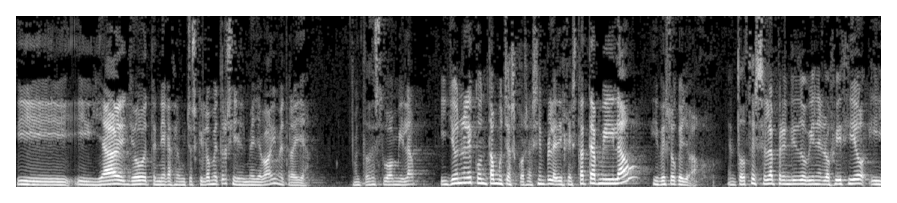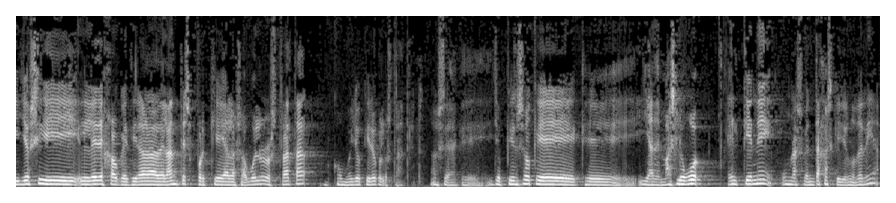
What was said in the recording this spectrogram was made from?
y, y, ya yo tenía que hacer muchos kilómetros y él me llevaba y me traía. Entonces estuvo a mi lado. Y yo no le he contado muchas cosas, siempre le dije, estate a mi lado y ves lo que yo hago. Entonces él ha aprendido bien el oficio y yo sí le he dejado que tirara adelante es porque a los abuelos los trata como yo quiero que los traten. O sea que yo pienso que, y además luego él tiene unas ventajas que yo no tenía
